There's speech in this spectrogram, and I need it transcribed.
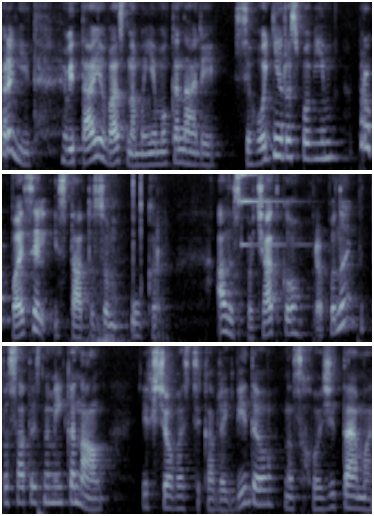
Привіт! Вітаю вас на моєму каналі. Сьогодні розповім про песель із статусом Укр. Але спочатку пропоную підписатись на мій канал, якщо вас цікавлять відео на схожі теми.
